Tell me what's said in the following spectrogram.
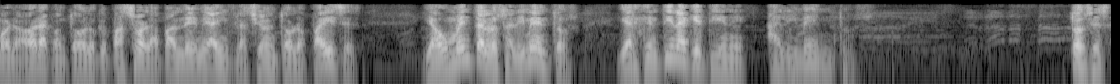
Bueno, ahora con todo lo que pasó, la pandemia, hay inflación en todos los países. Y aumentan los alimentos. ¿Y Argentina qué tiene? Alimentos. Entonces,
